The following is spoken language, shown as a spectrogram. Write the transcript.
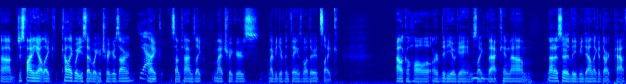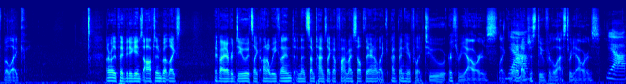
um, just finding out like kind of like what you said what your triggers are Yeah. like sometimes like my triggers might be different things whether it's like alcohol or video games like Mm-hmm. that can um, not necessarily lead me down like a dark path but like i don't really play video games often but like if i ever do it's like on a weekend and then sometimes like i find myself there and i'm like i've been here for like two or three hours like what did i just do for the last three hours Yeah.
